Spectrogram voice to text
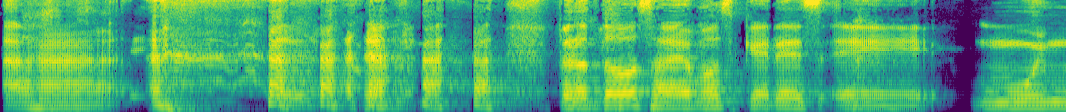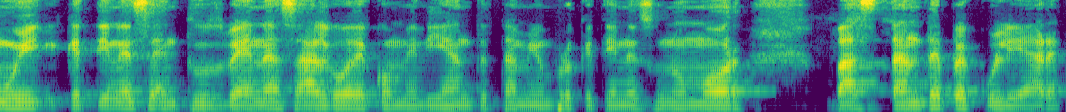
Ajá. Pero todos sabemos que eres eh, muy, muy, que tienes en tus venas algo de comediante también porque tienes un humor bastante peculiar.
